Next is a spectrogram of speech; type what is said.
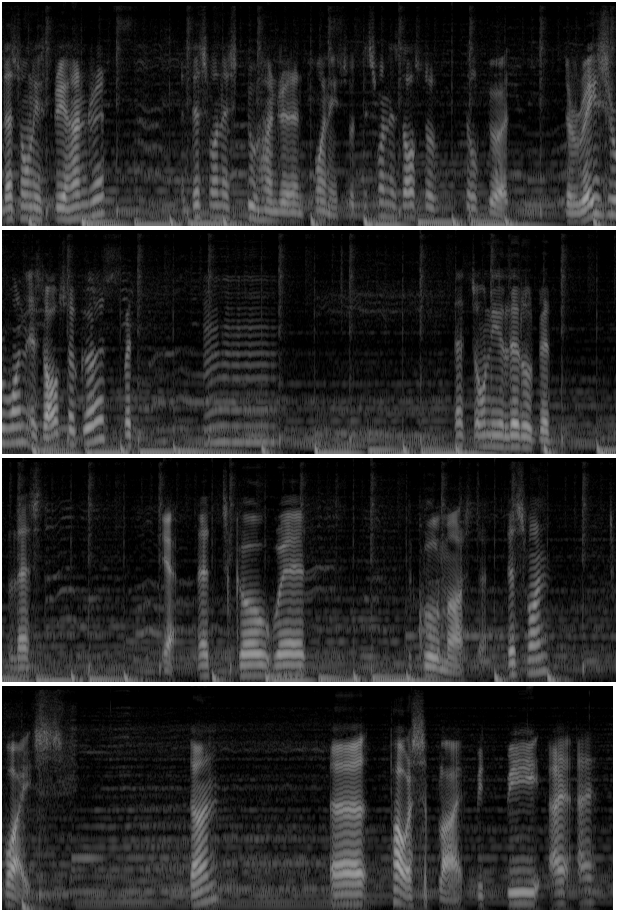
That's only 300, and this one is 220. So this one is also still good. The Razer one is also good, but mm, that's only a little bit less. Yeah, let's go with the Cool Master. This one, twice. Done. Uh, power supply. We, we I, I, I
